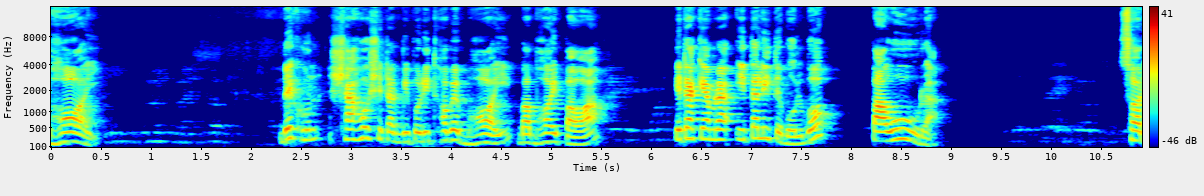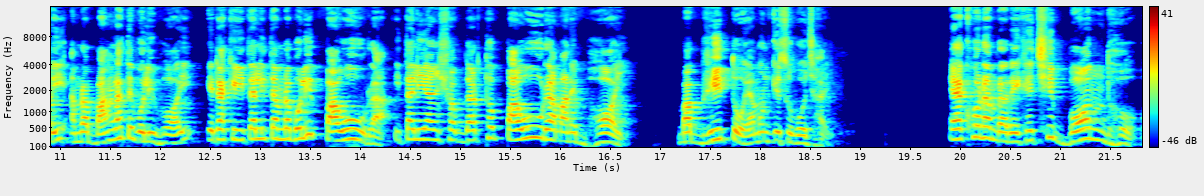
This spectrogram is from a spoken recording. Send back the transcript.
ভয়। দেখুন, সাহস এটার বিপরীত হবে ভয় বা ভয় পাওয়া। এটাকে আমরা ইতালিতে বলব পাউরা। সরি আমরা বাংলাতে বলি ভয়, এটাকে ইতালিতে আমরা বলি পাউরা ইতালিয়ান শব্দার্থ পাউরা মানে ভয় বা ভৃত, এমন কিছু বোঝায়। এখন আমরা রেখেছি বন্ধ।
